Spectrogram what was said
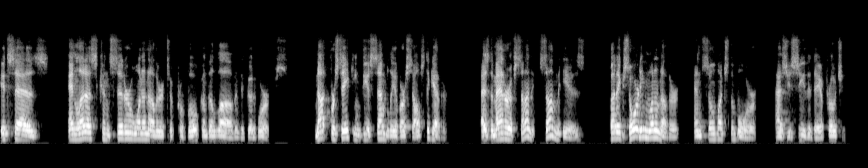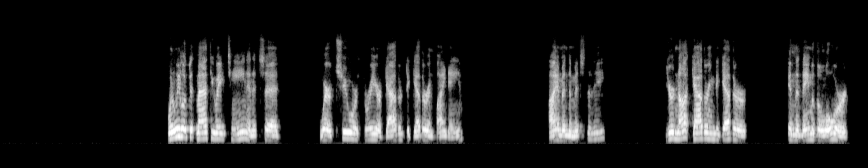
It says, And let us consider one another to provoke unto love and to good works, not forsaking the assembly of ourselves together, as the manner of some, some is, but exhorting one another, and so much the more as you see the day approaching. When we looked at Matthew 18 and it said, Where two or three are gathered together in my name, I am in the midst of thee. You're not gathering together in the name of the Lord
